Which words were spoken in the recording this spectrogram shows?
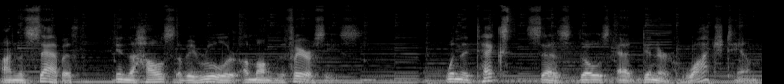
on the Sabbath in the house of a ruler among the Pharisees. When the text says those at dinner watched him,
